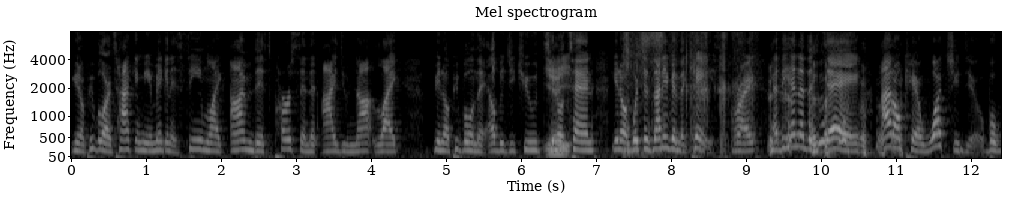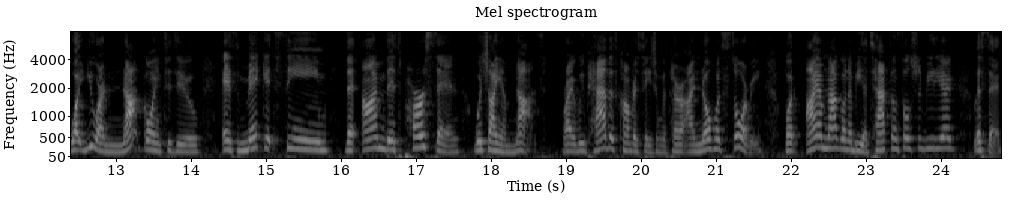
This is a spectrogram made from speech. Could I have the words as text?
you know people are attacking me and making it seem like i'm this person that i do not like you know people in the lbgq you Yeah, know you- 10 you know which is not even the case right? At the end of the day i don't care what you do but what you are not going to do is make it seem that i'm this person which i am not right? We've had this conversation with her. I know her story, but I am not going to be attacked on social media. Listen,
